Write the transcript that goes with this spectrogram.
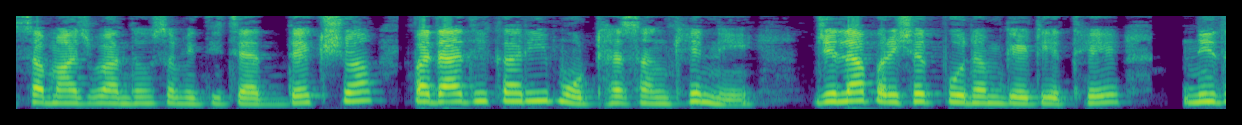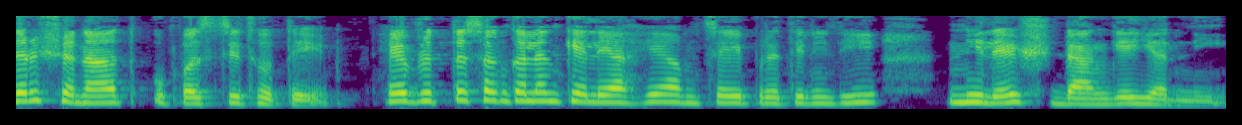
समाज बांधव समितीचे अध्यक्ष पदाधिकारी मोठ्या संख्येने जिल्हा परिषद पूनम गेट येथे निदर्शनात उपस्थित होते. हे वृत्त संकलन केले आहे आमचे प्रतिनिधी निलेश डांगे यांनी.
